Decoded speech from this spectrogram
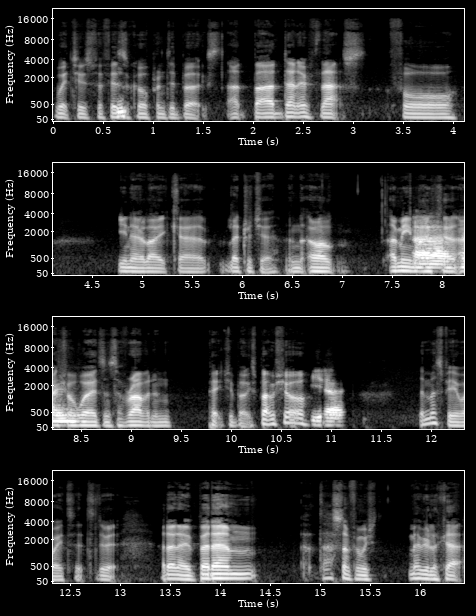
which is for physical printed books, uh, but I don't know if that's for, you know, like uh, literature and or I mean like uh, Uh, actual words and stuff rather than picture books. But I'm sure Yeah, there must be a way to to do it. I don't know, but um, that's something we should maybe look at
